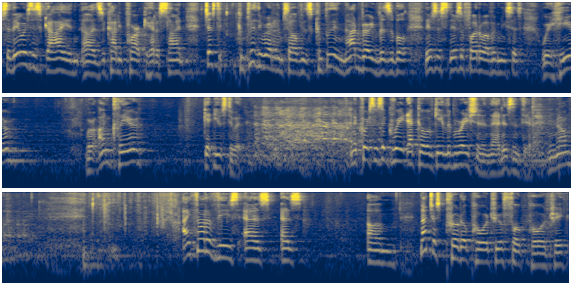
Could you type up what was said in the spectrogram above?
So there was this guy in uh, Zuccotti Park who had a sign, just completely wrote it himself. He's completely not very visible. There's there's a photo of him. He says, "We're here. We're unclear. Get used to it." and of course, there's a great echo of gay liberation in that, isn't there? You know. I thought of these as as um, not just proto poetry or folk poetry,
